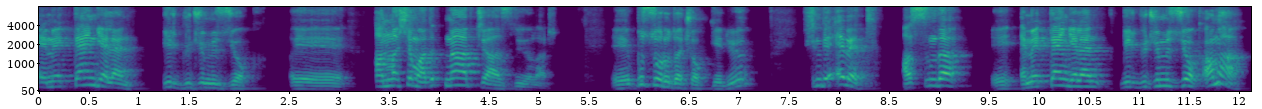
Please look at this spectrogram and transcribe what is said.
emekten gelen bir gücümüz yok. E, anlaşamadık ne yapacağız diyorlar. E, bu soru da çok geliyor. Şimdi evet aslında e, emekten gelen bir gücümüz yok ama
